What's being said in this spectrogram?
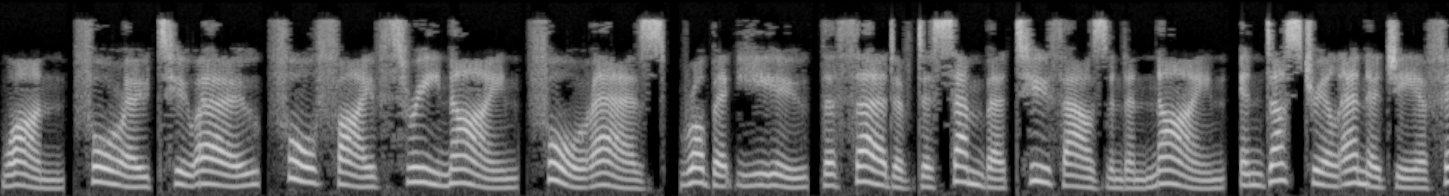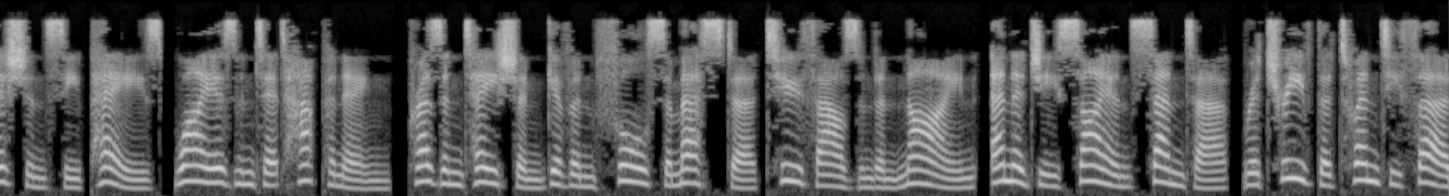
978-1-4020-4539-4 Ayres, Robert U. The 3rd of December 2009. Industrial Energy Efficiency Pays. Why isn't it happening? Presentation given full Semester 2009, Energy Science Center, retrieved 23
